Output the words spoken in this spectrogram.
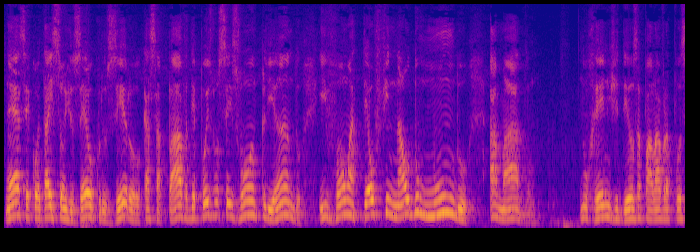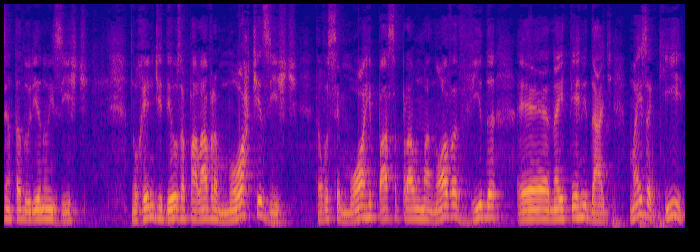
né? Você contar em São José, o Cruzeiro, o Caçapava, depois vocês vão ampliando e vão até o final do mundo, amado. No reino de Deus a palavra aposentadoria não existe. No reino de Deus a palavra morte existe. Então você morre e passa para uma nova vida é, na eternidade. Mas aqui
